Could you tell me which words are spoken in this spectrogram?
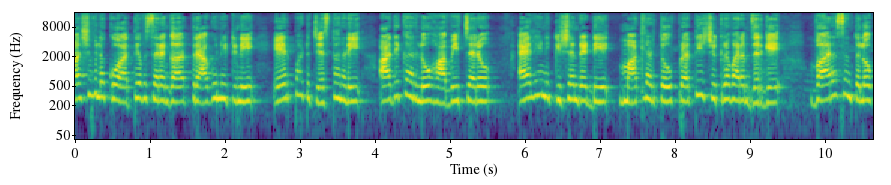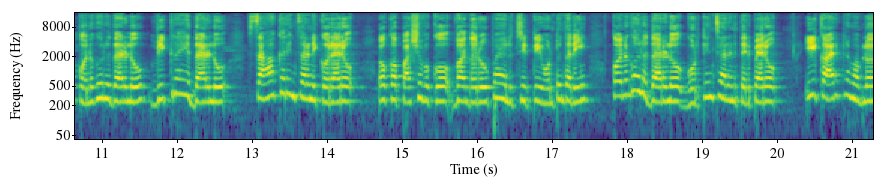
పశువులకు అత్యవసరంగా త్రాగునీటిని ఏర్పాటు చేస్తానని అధికారులు హామీ ఇచ్చారు. ఏలేని కిషన్ రెడ్డి మాట్లాడుతూ ప్రతి శుక్రవారం జరిగే వారసంతలో కొనుగోలుదారులు విక్రయదారులు సహకరించాలని కోరారు. ఒక పశువుకు వంద రూపాయలు చిట్టి ఉంటుందని కొనుగోలుదారులు గుర్తించాలని తెలిపారు. ఈ కార్యక్రమంలో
